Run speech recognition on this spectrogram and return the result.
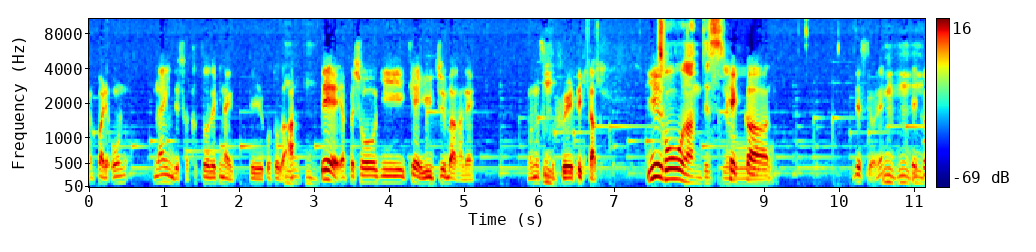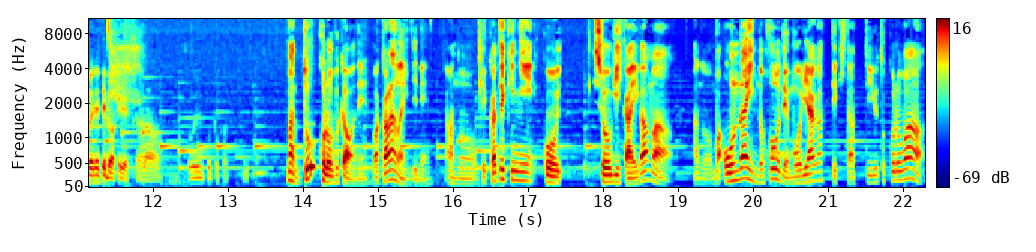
やっぱりオンラインでしか活動できないっていうことがあっうんうんて、やっぱり将棋系 YouTuber がね、ものすごく増えてきたというそうなんですよ。結果ですよね。うんうんうん結果が出てるわけですから、そういうことかっていう。まあ、どう転ぶかはね、わからないんでね、あの、結果的に、こう、将棋界が、まあ、あの、まあ、オンラインの方で盛り上がってきたっていうところは、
